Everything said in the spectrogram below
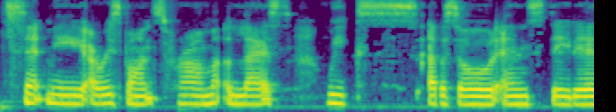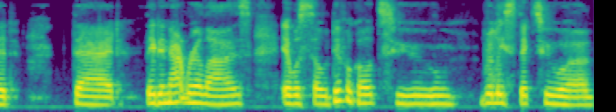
sent me a response from last week's episode and stated that they did not realize it was so difficult to really stick to a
